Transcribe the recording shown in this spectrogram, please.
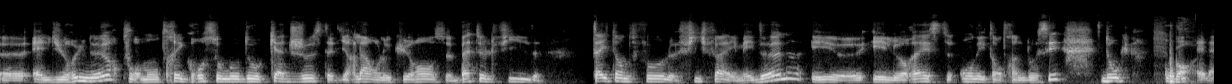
Euh, elle dure une heure pour montrer grosso modo quatre jeux, c'est-à-dire là en l'occurrence Battlefield, Titanfall, FIFA et Maiden, et, euh, et le reste, on est en train de bosser. Donc, on- Bon, elle a,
